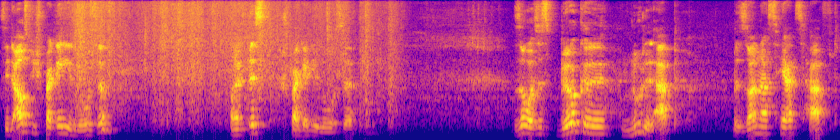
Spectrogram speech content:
Sieht aus wie Spaghetti-Soße. Und es ist Spaghetti-Soße. So, es ist Birkel Nudelab. Besonders herzhaft.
